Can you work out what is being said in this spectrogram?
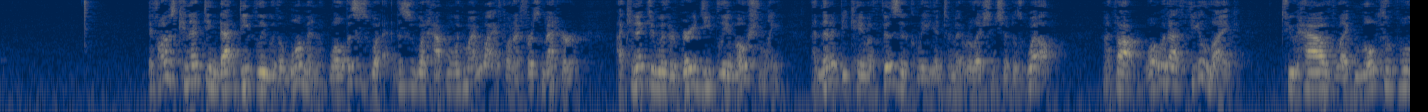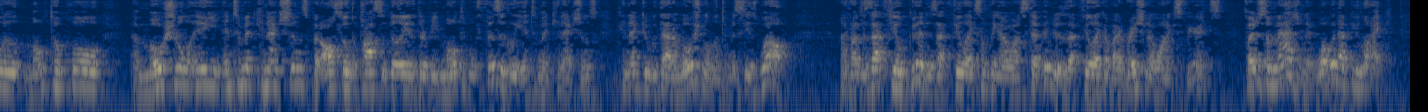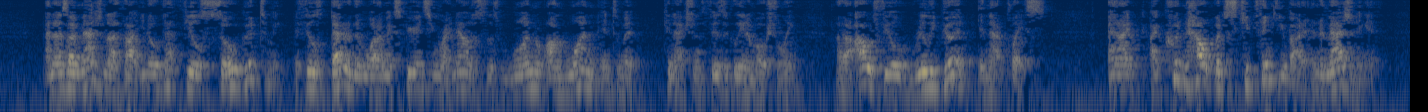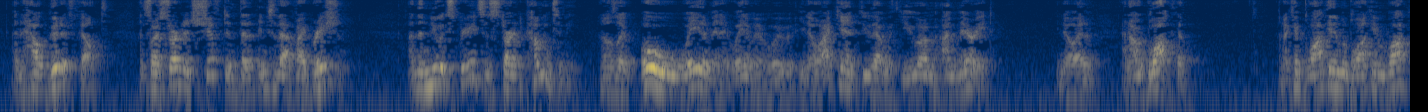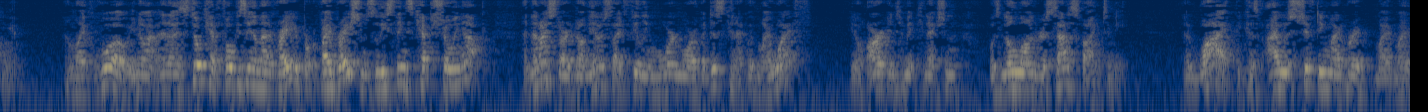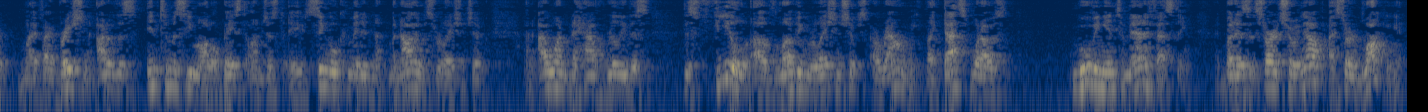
if I was connecting that deeply with a woman, well, this is what this is what happened with my wife. When I first met her, I connected with her very deeply emotionally, and then it became a physically intimate relationship as well. I thought, what would that feel like to have like multiple multiple emotionally intimate connections, but also the possibility that there be multiple physically intimate connections connected with that emotional intimacy as well. I thought, does that feel good? Does that feel like something I want to step into? Does that feel like a vibration I want to experience? So I just imagined it. What would that be like? And as I imagined I thought, you know, that feels so good to me. It feels better than what I'm experiencing right now, just this one-on-one intimate connection, physically and emotionally. I thought I would feel really good in that place. And I, I couldn't help but just keep thinking about it and imagining it and how good it felt. And so I started shifting shift into, into that vibration. And the new experiences started coming to me. And I was like, oh, wait a minute, wait a minute, wait a minute. You know, I can't do that with you. I'm, I'm married. You know, and, and I would block them. And I kept blocking them and blocking them and blocking them. I'm like, whoa, you know, and I still kept focusing on that vibration, so these things kept showing up. And then I started on the other side feeling more and more of a disconnect with my wife. You know, our intimate connection was no longer satisfying to me. And why? Because I was shifting my, my, my, my, vibration out of this intimacy model based on just a single committed monogamous relationship, and I wanted to have really this, this feel of loving relationships around me. Like that's what I was moving into manifesting. But as it started showing up, I started blocking it.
